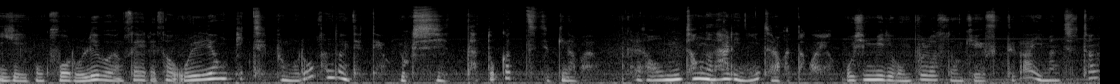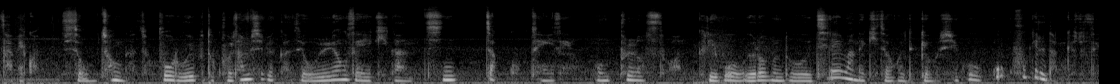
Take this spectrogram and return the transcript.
이게 이번 9월 올리브영 세일에서 올영 pick 제품으로 선정이 됐대요. 역시 다 똑같이 느끼나 봐요. 그래서 엄청난 할인이 들어갔다고 해요. 50ml 원 플러스 원 기획 세트가 27,400원. 진짜 엄청나죠. 9월 5일부터 9월 30일까지 올영 세일 기간 진짜 꼭 챙기세요. 원 플러스 원. 그리고 여러분도 7일 만에 기적을 느껴보시고 꼭 후기를 남겨주세요.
